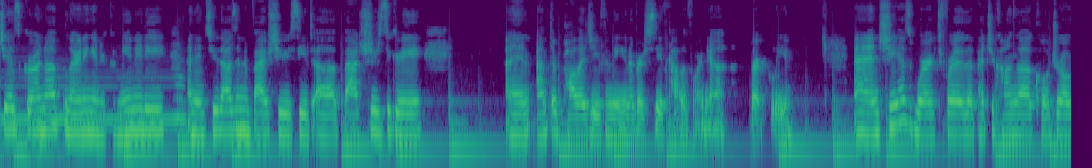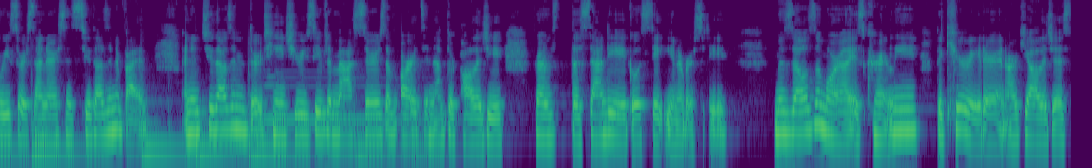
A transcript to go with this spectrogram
She has grown up learning in her community, and in 2005, she received a bachelor's degree in anthropology from the University of California, Berkeley. And she has worked for the Pichacanga Cultural Resource Center since 2005. And in 2013, she received a Master's of Arts in Anthropology from the San Diego State University. Mizell Zamora is currently the curator and archaeologist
